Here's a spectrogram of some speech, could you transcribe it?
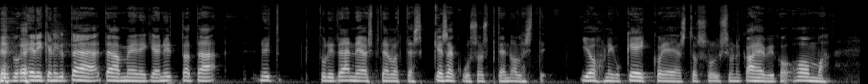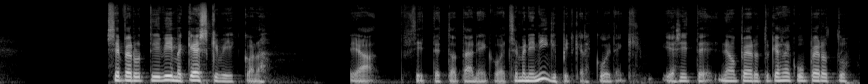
niinku, elikkä niinku tämä, tämä on meininki. Ja nyt, tota, nyt tuli tänne ja olisi pitänyt olla tässä kesäkuussa, olisi pitänyt olla sitten jo niinku keikkoja ja sitten olisi ollut yksi sellainen kahden viikon homma. Se peruttiin viime keskiviikkona ja sitten tota, niinku, että se meni niinkin pitkälle kuitenkin. Ja sitten ne on peruttu, kesäkuun peruttu.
